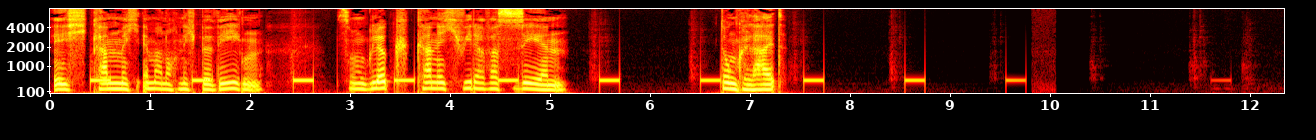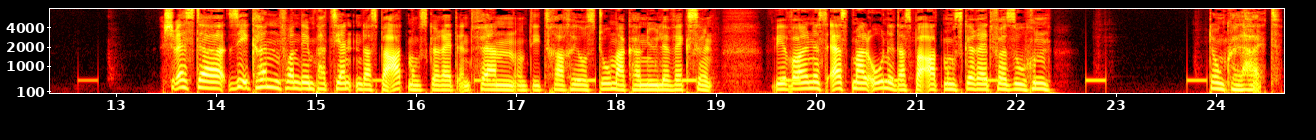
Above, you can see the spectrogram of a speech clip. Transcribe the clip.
Ich kann mich immer noch nicht bewegen. Zum Glück kann ich wieder was sehen. Dunkelheit. Schwester, Sie können von dem Patienten das Beatmungsgerät entfernen und die Tracheostoma-Kanüle wechseln. Wir wollen es erstmal ohne das Beatmungsgerät versuchen. Dunkelheit.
